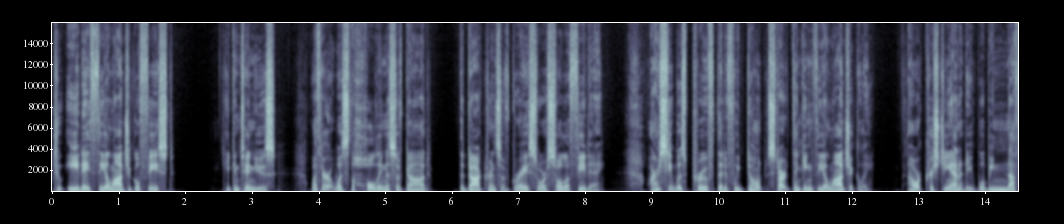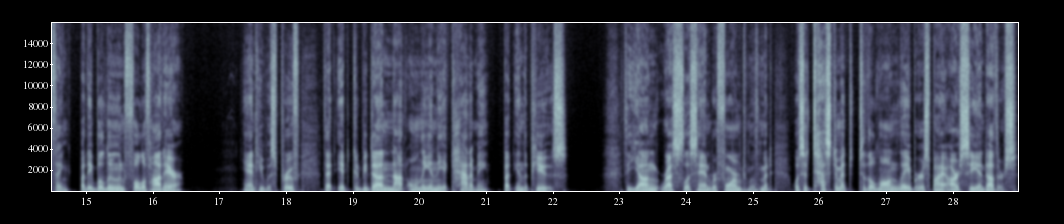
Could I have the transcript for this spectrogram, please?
to eat a theological feast. He continues, Whether it was the holiness of God, the doctrines of grace, or sola fide, R.C. was proof that if we don't start thinking theologically, our Christianity will be nothing but a balloon full of hot air. And he was proof that it could be done not only in the academy, but in the pews. The young, restless, and reformed movement was a testament to the long labors by R.C. and others.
